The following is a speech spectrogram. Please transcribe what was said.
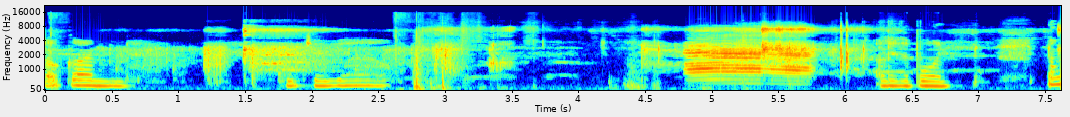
ต่อกันคุณจะยาวอะไรสปอน น้อง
